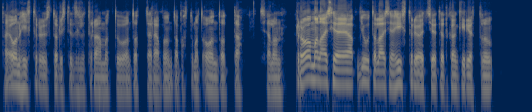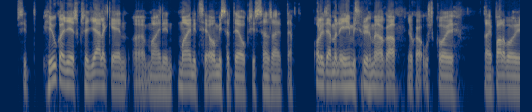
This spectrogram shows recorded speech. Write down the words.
tai on historiallisia todisteita sille, että raamattu on totta ja raamatun tapahtumat on totta. Siellä on roomalaisia ja juutalaisia historioitsijoita, jotka on kirjoittanut sit hiukan Jeesuksen jälkeen mainin, mainitsee omissa teoksissansa, että oli tämmöinen ihmisryhmä, joka, joka uskoi tai palvoi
